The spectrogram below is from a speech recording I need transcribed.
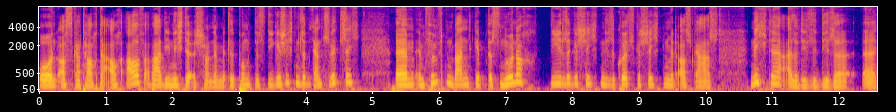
Und Oscar taucht da auch auf, aber die Nichte ist schon im Mittelpunkt. die Geschichten sind ganz witzig. Ähm, Im fünften Band gibt es nur noch diese Geschichten, diese Kurzgeschichten mit Oscars Nichte, also diese, diese äh,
